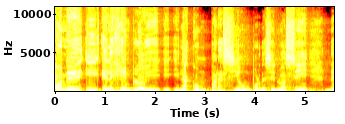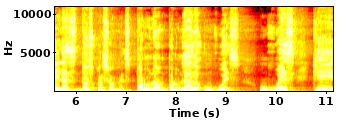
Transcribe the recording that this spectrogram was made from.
Pone y el ejemplo y, la comparación, por decirlo así, de las dos personas. Por, uno, por un lado, un juez. Un juez que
